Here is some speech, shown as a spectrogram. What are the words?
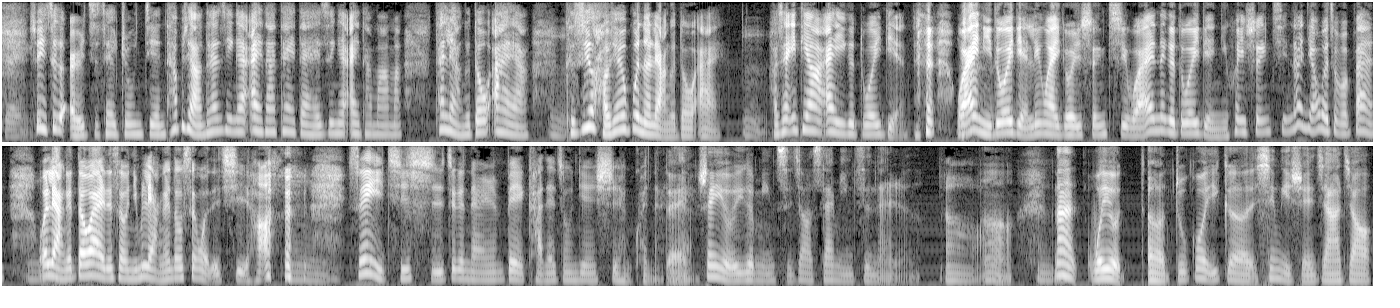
对，所以这个儿子在中间，他不晓得他是应该爱他太太，还是应该爱他妈妈。他两个都爱啊，嗯可是又好像又不能两个都爱，嗯，好像一定要爱一个多一点。我爱你多一点，另外一个会生气；我爱那个多一点，你会生气。那你要我怎么办？我两个都爱的时候，你们两个人都生我的气哈。嗯 所以其实这个男人被卡在中间是很困难的。对，所以有一个名词叫三明治男人。哦，嗯，嗯那我有呃读过一个心理学家叫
